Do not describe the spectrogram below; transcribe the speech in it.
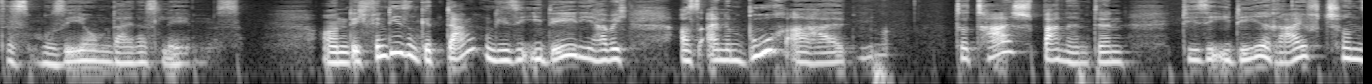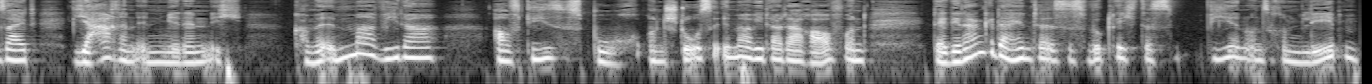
das Museum deines Lebens. Und ich finde diesen Gedanken, diese Idee, die habe ich aus einem Buch erhalten. Total spannend, denn diese Idee reift schon seit Jahren in mir, denn ich komme immer wieder auf dieses Buch und stoße immer wieder darauf. Und der Gedanke dahinter ist es wirklich, dass wir in unserem Leben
